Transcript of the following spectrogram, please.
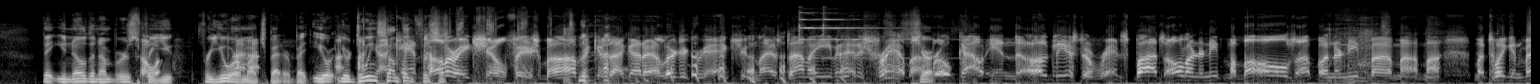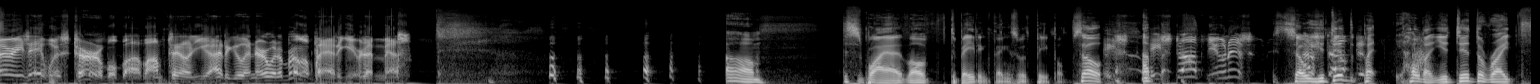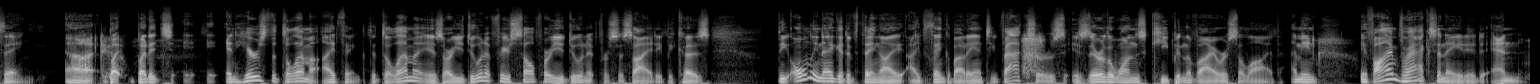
that you know the numbers for Oh, you for you are much better, but you're you're doing I something can't for soc- tolerate shellfish, Bob, because I got an allergic reaction last time I even had a shrimp. Sure. I broke out in the ugliest of red spots all underneath my balls, up underneath my, my, my, my twig and berries. It was terrible, Bob. I'm telling you, I had to go in there with a Brillo pad to get rid of that mess. Um, This is why I love debating things with people. So, uh, he stumped Eunice. so I you did, stopped it. but hold on, you did the right thing. Uh, but but it's and here's the dilemma. I think the dilemma is: Are you doing it for yourself, or are you doing it for society? Because the only negative thing I, I think about anti-vaxxers is they're the ones keeping the virus alive. I mean, if I'm vaccinated and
